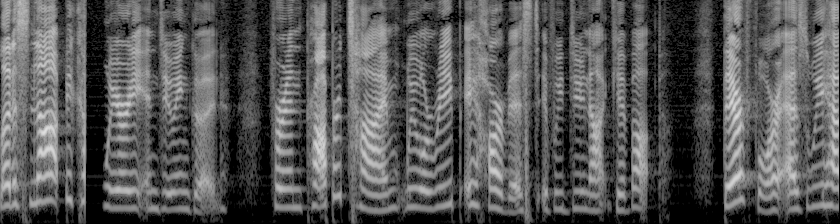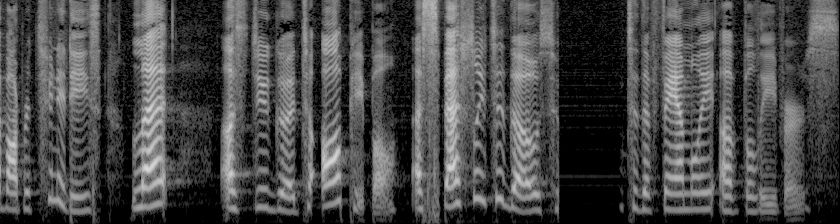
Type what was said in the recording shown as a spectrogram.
Let us not become weary in doing good, for in proper time we will reap a harvest if we do not give up. Therefore, as we have opportunities, let us do good to all people, especially to those who to the family of believers.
